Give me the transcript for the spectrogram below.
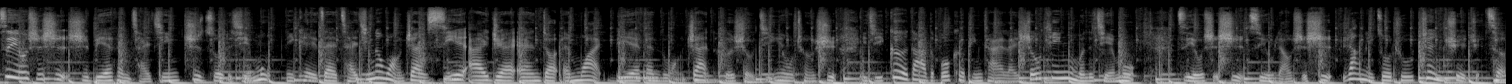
自由时事是 B F M 财经制作的节目，你可以在财经的网站 c a i j i n 点 m y b f m 的网站和手机应用程式以及各大的播客平台来收听我们的节目。自由时事，自由聊时事，让你做出正确决策。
